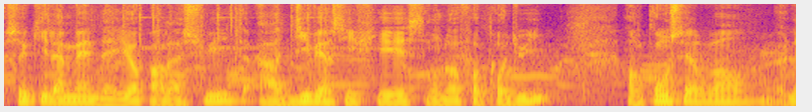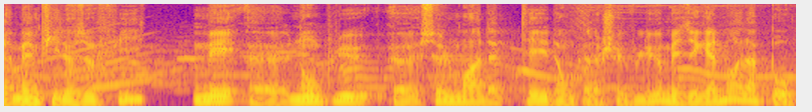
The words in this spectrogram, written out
Ce qui l'amène d'ailleurs par la suite à diversifier son offre produit en conservant la même philosophie, mais euh, non plus euh, seulement adaptée donc à la chevelure, mais également à la peau.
